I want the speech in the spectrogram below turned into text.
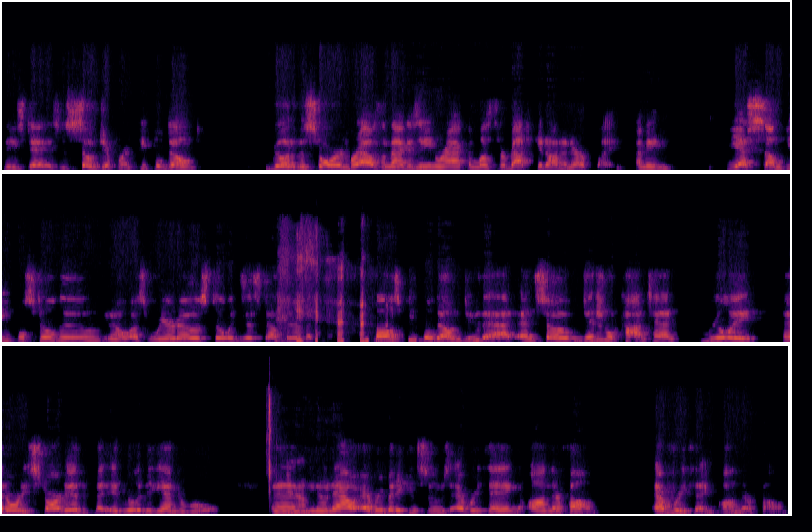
these days is so different. People don't go to the store and browse the magazine rack unless they're about to get on an airplane. I mean, yes, some people still do. You know, us weirdos still exist out there, but most people don't do that. And so digital content really had already started, but it really began to rule. And yeah. you know, now everybody consumes everything on their phone, everything on their phone.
